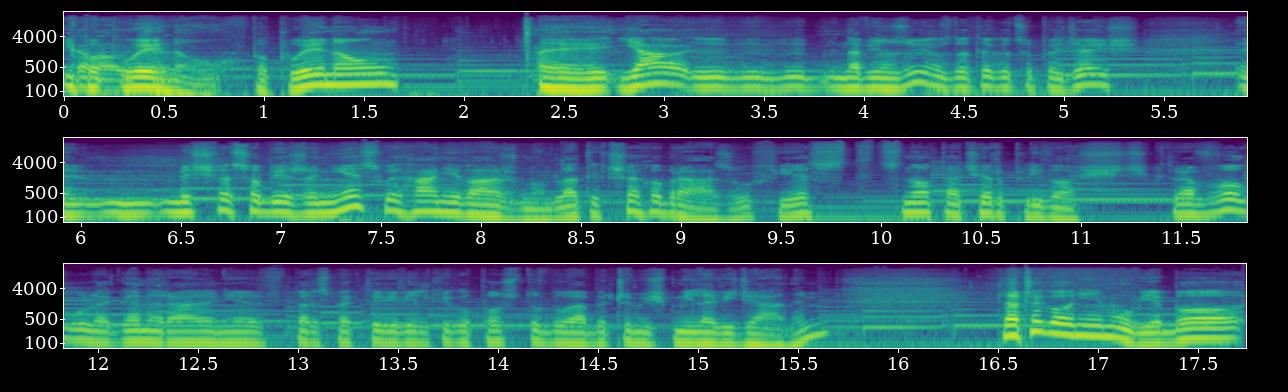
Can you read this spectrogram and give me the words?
i kawa, popłynął. Ojcze. Popłynął, ja, y, y, nawiązując do tego, co powiedziałeś, y, myślę sobie, że niesłychanie ważną dla tych trzech obrazów jest cnota cierpliwości, która w ogóle generalnie w perspektywie Wielkiego Postu byłaby czymś mile widzianym. Dlaczego o niej mówię? Bo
